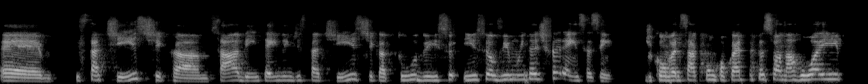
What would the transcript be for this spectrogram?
é, estatística, sabe? Entendem de estatística, tudo. Isso, isso eu vi muita diferença, assim, de conversar com qualquer pessoa na rua e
